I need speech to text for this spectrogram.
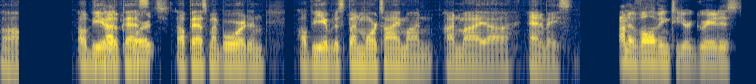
uh, I'll be able to pass. Passports. I'll pass my board, and I'll be able to spend more time on on my uh, animes. on evolving to your greatest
